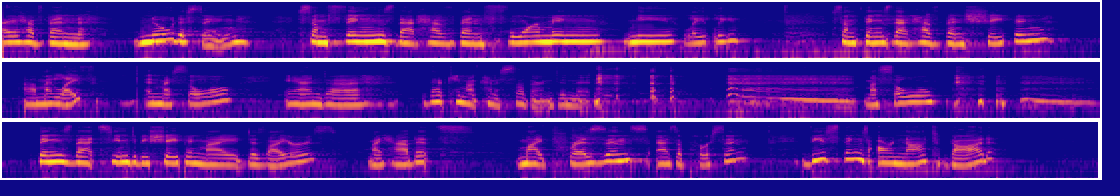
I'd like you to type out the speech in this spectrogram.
I have been noticing some things that have been forming me lately, some things that have been shaping uh, my life and my soul. And uh, that came out kind of southern, didn't it? my soul. things that seem to be shaping my desires, my habits, my presence as a person. These things are not God,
